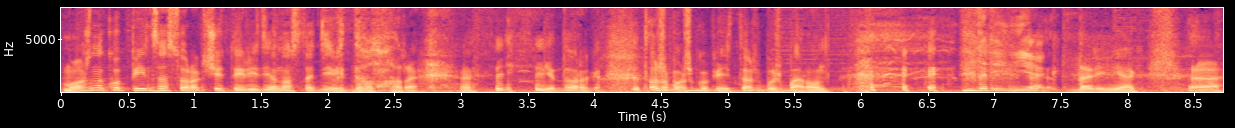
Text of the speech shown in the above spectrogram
можно купить за 44,99 доллара. Недорого. Ты тоже можешь купить, тоже будешь барон. Дриньяк. Дариняк. А,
